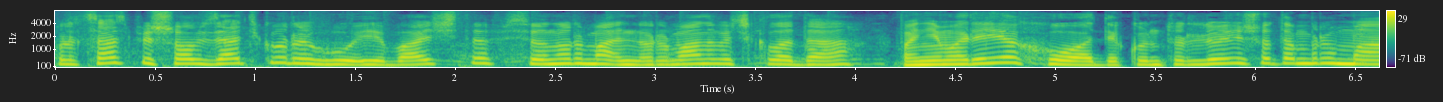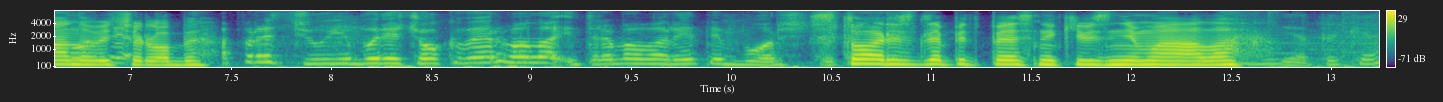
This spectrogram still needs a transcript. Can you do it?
Процес пішов, зять коригує, бачите, все нормально. Романович кладе. Пані Марія ходить, контролює, що там Романович робить. Працює, бурячок вирвала і треба варити борщ. Сторіс для підписників знімала. Є таке.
